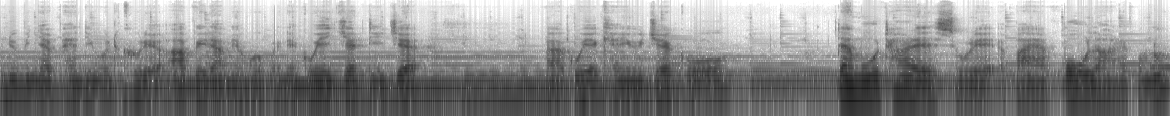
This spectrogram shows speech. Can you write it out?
အနုပညာဖန်တီးမှုတစ်ခုတွေအားပေးတာမျိုးမဟုတ်ဘဲねကိုယ့်ရဲ့ရက်တီချက်အာကိုယ့်ရဲ့ခံယူချက်ကိုတန်မိုးထားတယ်ဆိုတဲ့အပိုင်းကပိုလာတယ်ပေါ့နော်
